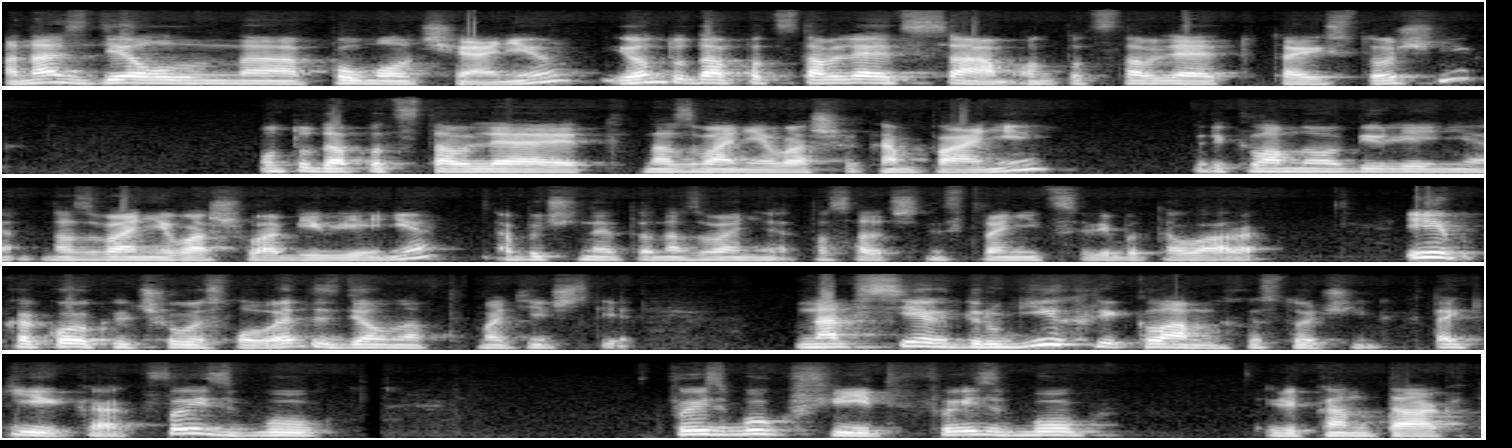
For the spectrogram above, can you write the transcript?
Она сделана по умолчанию, и он туда подставляет сам. Он подставляет туда источник, он туда подставляет название вашей компании, рекламного объявления, название вашего объявления, обычно это название посадочной страницы либо товара, и какое ключевое слово. Это сделано автоматически. на всех других рекламных источниках, такие как Facebook, Facebook Feed, Facebook или Контакт,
